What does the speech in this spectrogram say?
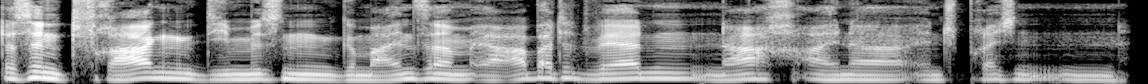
Das sind Fragen, die müssen gemeinsam erarbeitet werden nach einer entsprechenden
